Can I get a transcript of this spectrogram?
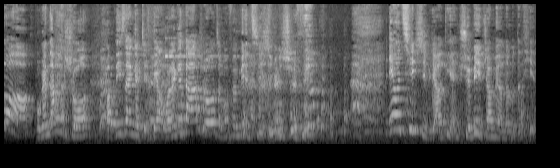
错？我跟大家说。把第三个剪掉，我来跟大家说怎么分辨七喜跟雪碧。因为七喜比较甜，雪碧比较没有那么的甜。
